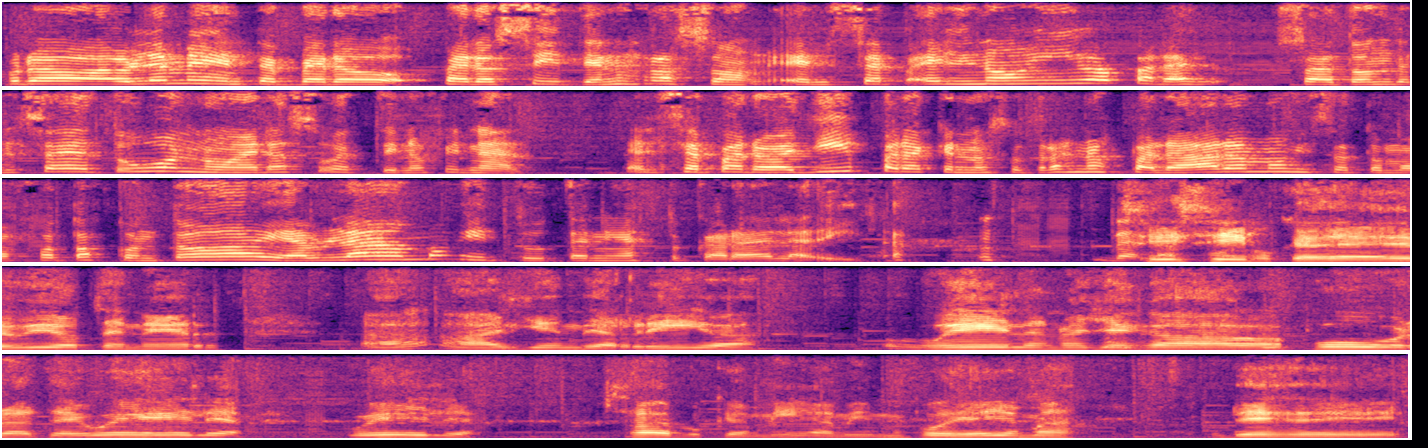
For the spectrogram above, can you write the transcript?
Probablemente, pero, pero sí, tienes razón. Él, se, él no iba para, o sea, donde él se detuvo no era su destino final. Él se paró allí para que nosotras nos paráramos y se tomó fotos con todas y hablamos y tú tenías tu cara de ladilla. De Sí, la sí, porque debió tener a, a alguien de arriba. Huele, no ha llegado, apúrate, huele, huele. ¿Sabes? Porque a mí, a mí me podía llamar desde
